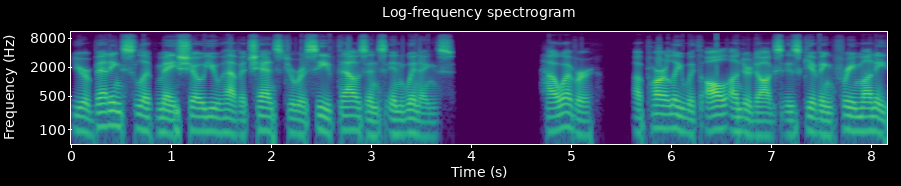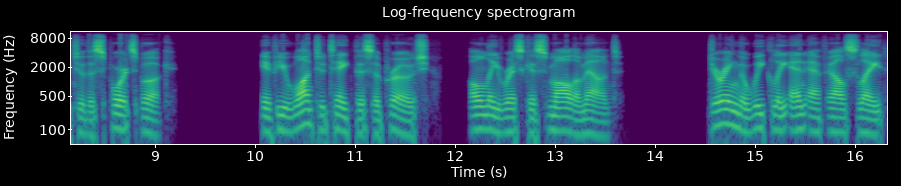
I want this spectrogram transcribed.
Your betting slip may show you have a chance to receive thousands in winnings. However, a parlay with all underdogs is giving free money to the sports book. If you want to take this approach, only risk a small amount. During the weekly NFL slate,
